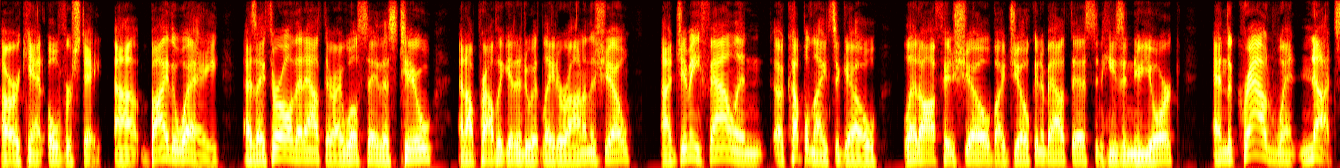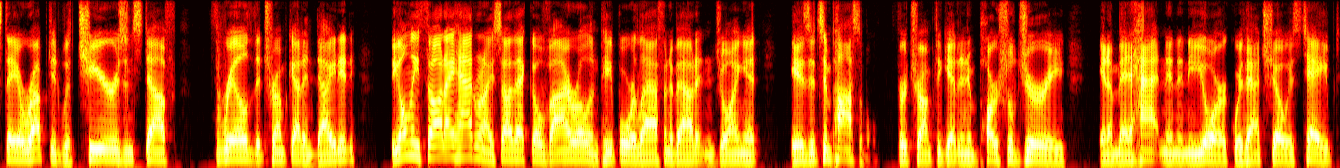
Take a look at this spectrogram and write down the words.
or can't overstate. Uh, by the way, as I throw all that out there, I will say this too, and I'll probably get into it later on in the show. Uh, Jimmy Fallon, a couple nights ago, led off his show by joking about this, and he's in New York. And the crowd went nuts. They erupted with cheers and stuff, thrilled that Trump got indicted. The only thought I had when I saw that go viral and people were laughing about it, enjoying it, is it's impossible for Trump to get an impartial jury in a Manhattan and in New York where that show is taped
